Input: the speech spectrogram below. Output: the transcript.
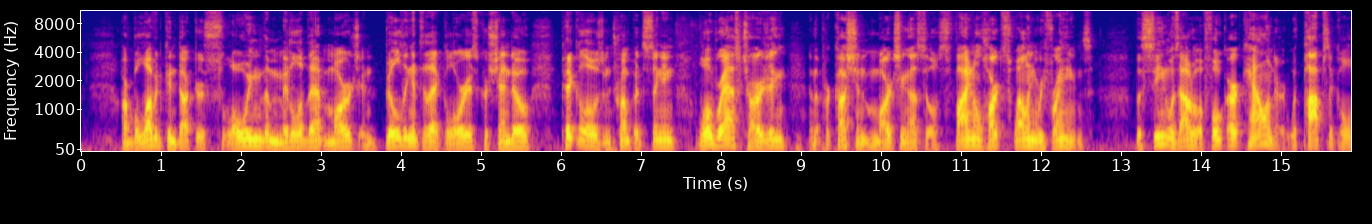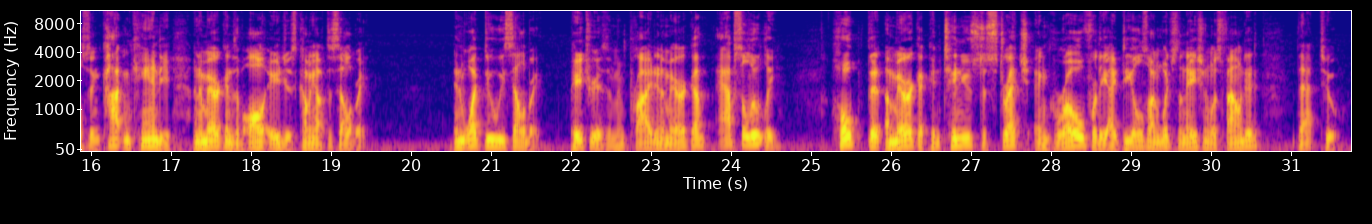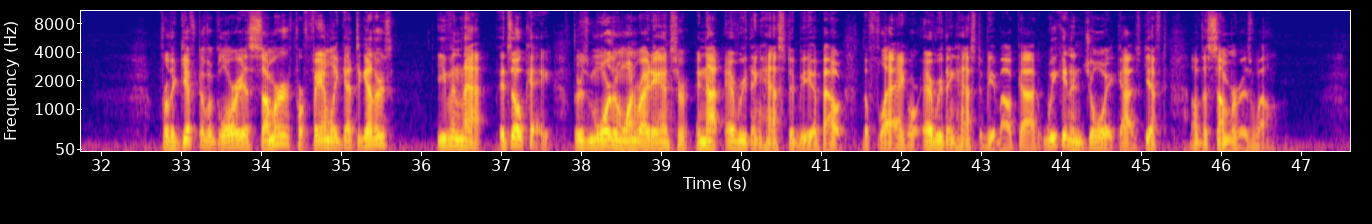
Our beloved conductor slowing the middle of that march and building it to that glorious crescendo, piccolos and trumpets singing, low brass charging, and the percussion marching us to those final heart swelling refrains. The scene was out of a folk art calendar with popsicles and cotton candy and Americans of all ages coming out to celebrate. And what do we celebrate? Patriotism and pride in America? Absolutely. Hope that America continues to stretch and grow for the ideals on which the nation was founded? That too. For the gift of a glorious summer for family get togethers? Even that, it's okay. There's more than one right answer, and not everything has to be about the flag or everything has to be about God. We can enjoy God's gift of the summer as well.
